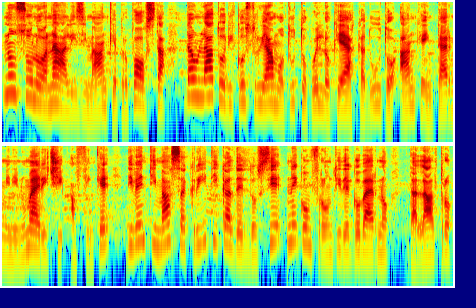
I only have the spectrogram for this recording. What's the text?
Non solo analisi ma anche proposta, da un lato ricostruiamo tutto quello che è accaduto anche in termini numerici affinché diventi massa critica del dossier nei confronti del governo, dall'altro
